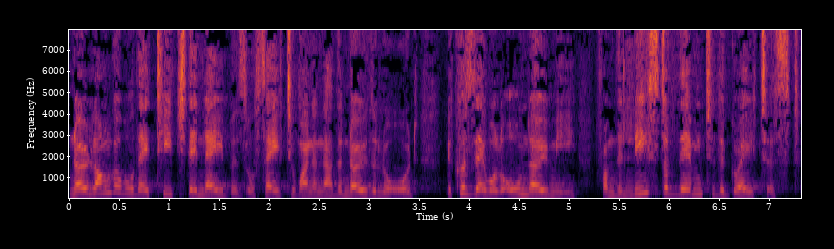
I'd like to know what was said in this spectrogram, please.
No longer will they teach their neighbors or say to one another, Know the Lord, because they will all know me, from the least of them to the greatest.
